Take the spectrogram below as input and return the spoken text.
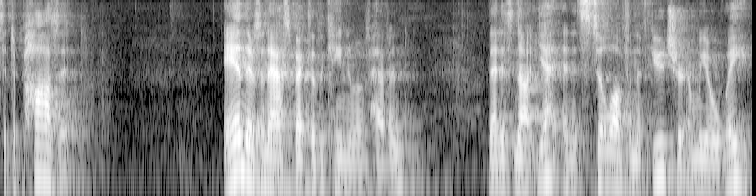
It's a deposit. And there's an aspect of the kingdom of heaven that is not yet, and it's still off in the future, and we await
